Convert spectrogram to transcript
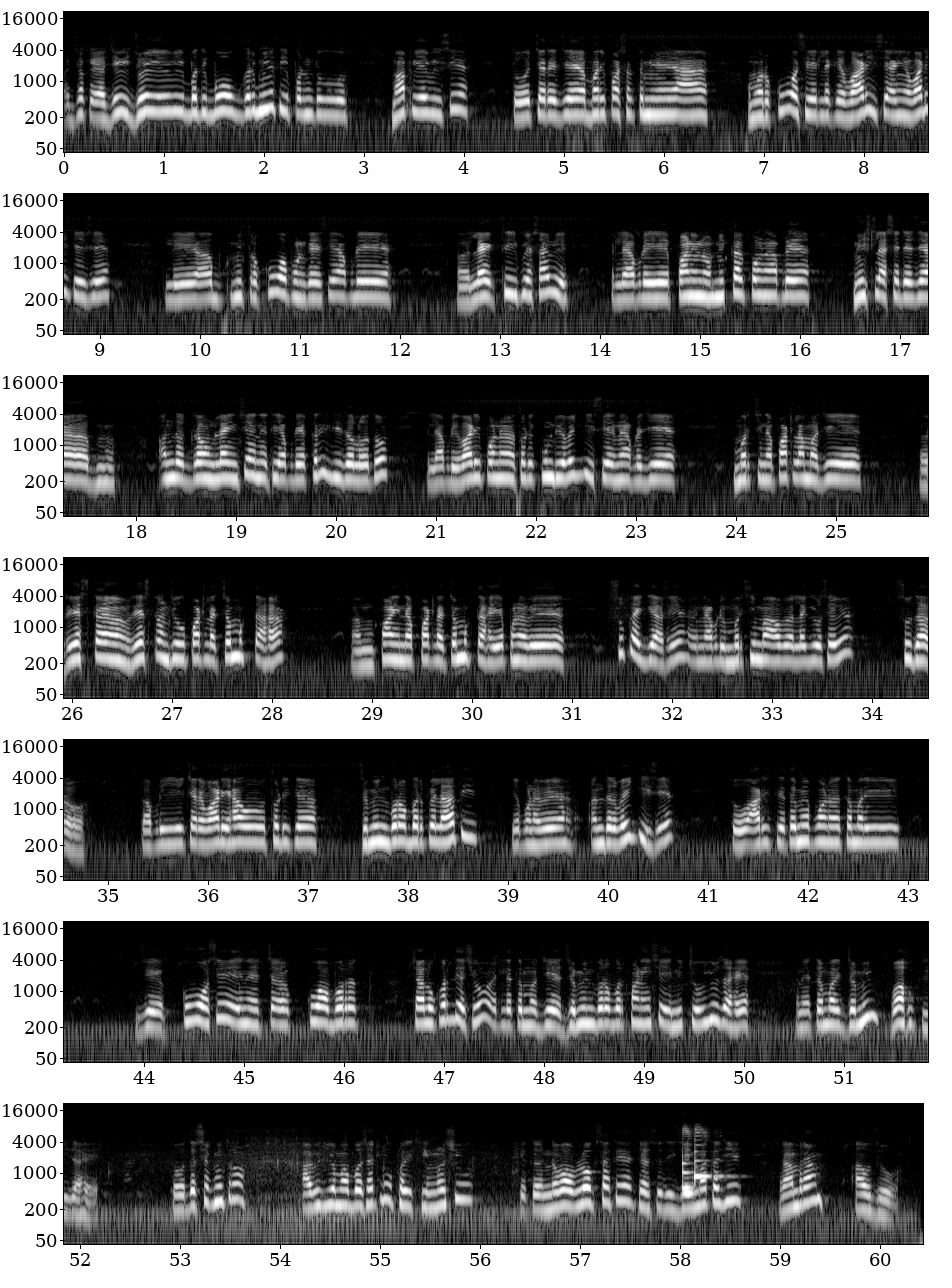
જો કે જેવી જોઈએ એવી બધી બહુ ગરમી નથી, પરંતુ માપી એવી છે. તો અત્યારે જે અમારી પાછળ તમે આ અમારો કૂવો છે, એટલે કે વાડી છે, અહીંયા વાડી કહે છે, એટલે અમુક મિત્રો કૂવો પણ કહે છે, આપણે લાઇટ થ્રી પેસ આવી, એટલે આપણે પાણીનો નિકાલ પણ આપણે નીચલા સાઈડે જે અંડરગ્રાઉન્ડ લાઈન છે, એનાથી આપણે કરી દીધેલો હતો. એટલે આપણી વાડી પણ થોડી કુંડી વહી ગઈ છે, અને આપણે જે મરચીના પાટલામાં જે રેસકા, રેસકાન જેવું પાટલા ચમકતા હા આમ પાણીના પાટલા ચમકતા હા એ પણ હવે સુકાઈ ગયા છે અને આપણી મરચીમાં હવે લાગ્યો છે હવે સુધારો. તો આપણી અત્યારે વાડી હાવ થોડીક જમીન બરોબર પહેલાં હતી, એ પણ હવે અંદર વહી ગઈ છે. તો આ રીતે તમે પણ તમારી જે કૂવો છે એને કૂવા બોર ચાલુ કરી દેશો એટલે તમે જે જમીન બરોબર પાણી છે એ નીચે ઉયું જશે અને તમારી જમીન વાહુકી જશે તો દર્શક મિત્રો, આ વિડીયોમાં બસ એટલું ફરીથી મળશું. એક નવા વ્લોગ સાથે ત્યાં સુધી જય માતાજી. રામ રામ આવજો.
